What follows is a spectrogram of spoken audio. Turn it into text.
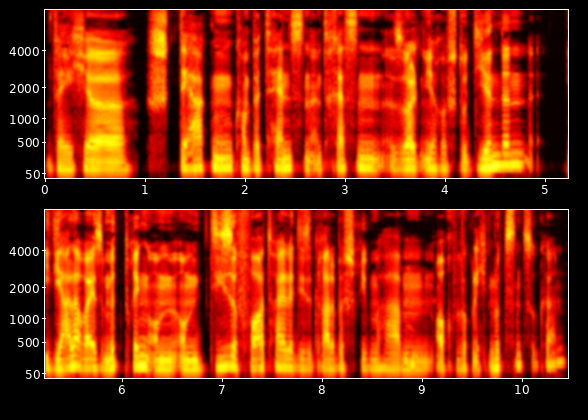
welche Stärken, Kompetenzen, Interessen sollten Ihre Studierenden idealerweise mitbringen, um, um diese Vorteile, die Sie gerade beschrieben haben, mhm. auch wirklich nutzen zu können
